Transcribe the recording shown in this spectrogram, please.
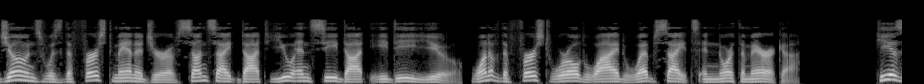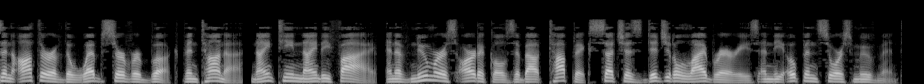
Jones was the first manager of sunsite.unc.edu, one of the first worldwide web sites in North America. He is an author of the web server book Ventana, 1995, and of numerous articles about topics such as digital libraries and the open source movement.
